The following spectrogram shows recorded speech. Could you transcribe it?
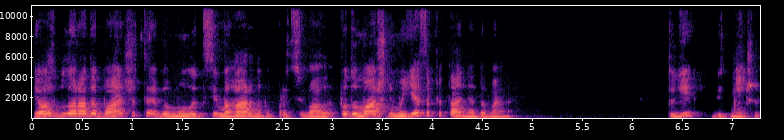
я вас була рада бачити. Ви молодці, ми гарно попрацювали. По-домашньому є запитання до мене? Тоді відмічу.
